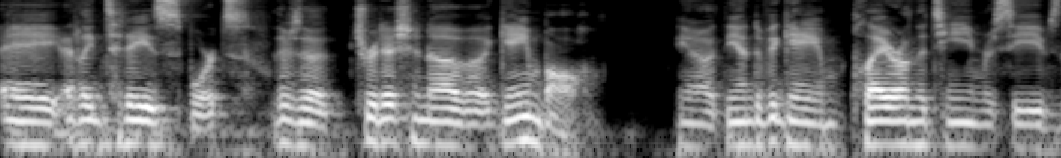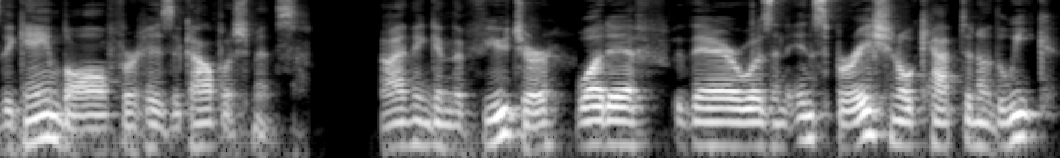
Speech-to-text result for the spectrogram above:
a, like today's sports, there's a tradition of a game ball. You know, at the end of a game, player on the team receives the game ball for his accomplishments. I think in the future, what if there was an inspirational captain of the week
